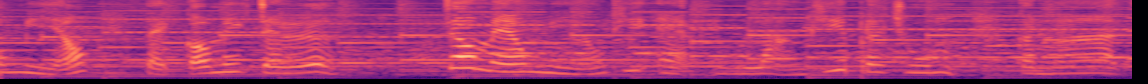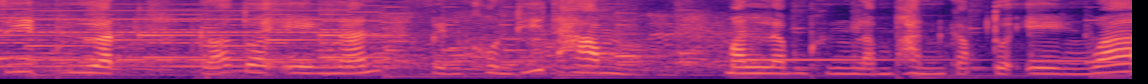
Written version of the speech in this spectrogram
วเหมียว แต่ก็ไม่เจอ เจ้าแมวเหมียวที่แอบอยู่หลังที่ประชุมก็น่าจีดเผือด เพราะตัวเองนั้นเป็นคนที่ทำมันลำพึงลำพันกับตัวเองว่า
